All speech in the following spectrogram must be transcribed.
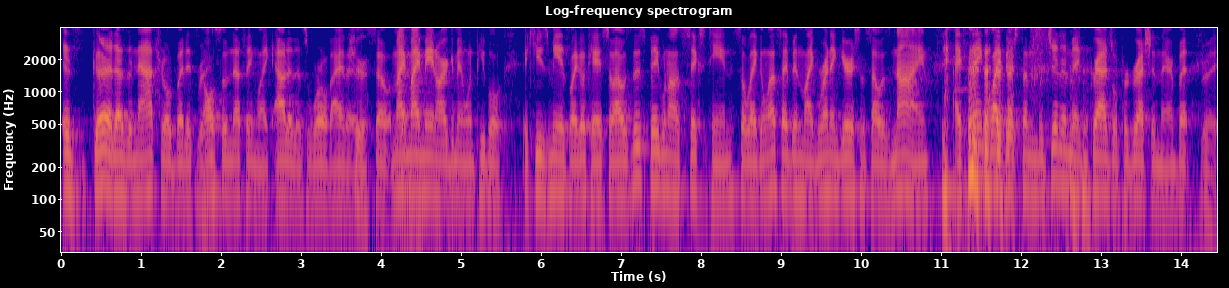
is good as a natural, but it's. Right. also nothing like out of this world either. Sure. So my, my main argument when people accuse me is like, okay, so I was this big when I was 16. So like, unless I've been like running gear since I was nine, I think like there's some legitimate gradual progression there. But Right.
